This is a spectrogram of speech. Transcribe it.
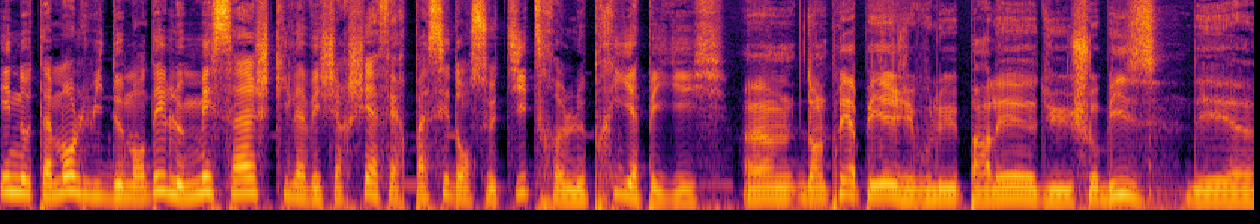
et notamment lui demander le message qu'il avait cherché à faire passer dans ce titre, le prix à payer. Euh, dans le prix à payer, j'ai voulu parler du showbiz, des euh,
